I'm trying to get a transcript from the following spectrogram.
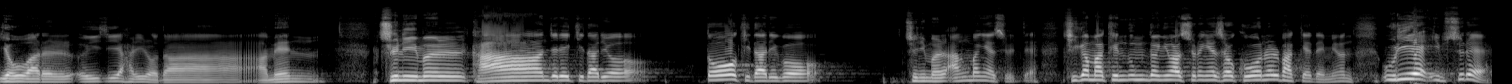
여호와를 의지하리로다. 아멘. 주님을 간절히 기다려 또 기다리고 주님을 악망했을 때 기가 막힌 웅덩이와 수렁에서 구원을 받게 되면 우리의 입술에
